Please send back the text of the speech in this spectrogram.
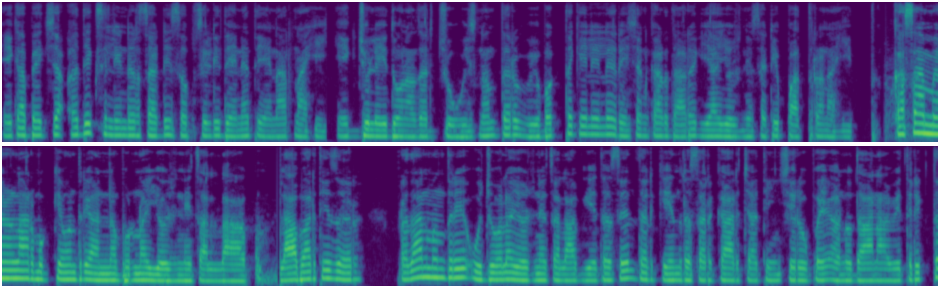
एकापेक्षा अधिक सिलेंडरसाठी सबसिडी देण्यात येणार नाही. एक जुलै दोन हजार चोवीस नंतर विभक्त केलेले रेशन कार्ड धारक या योजनेसाठी पात्र नाहीत. कसा मिळणार मुख्यमंत्री अन्नपूर्णा योजनेचा लाभ? लाभार्थी जर प्रधानमंत्री उज्ज्वला योजनेचा लाभ घेत असेल तर केंद्र सरकारच्या तीनशे रुपये अनुदानाव्यतिरिक्त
